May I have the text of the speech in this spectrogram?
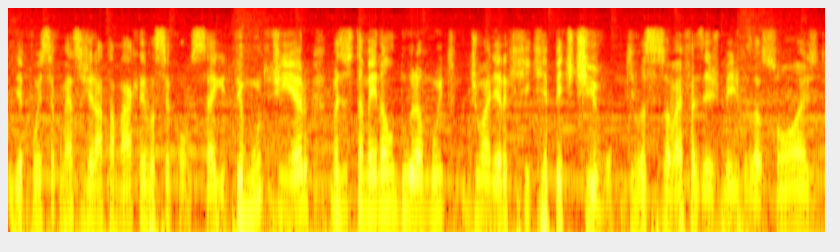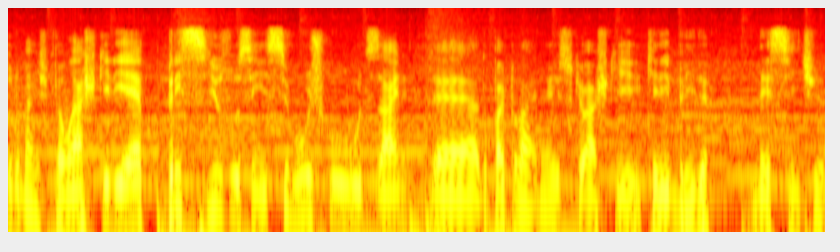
e depois você começa a girar a máquina e você consegue ter muito dinheiro, mas isso também não dura muito de maneira que fique repetitiva, que você só vai fazer as mesmas ações e tudo mais. Então acho que ele é preciso, assim, cirúrgico o design é, do pipeline. É isso que eu acho que, que ele brilha nesse sentido.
